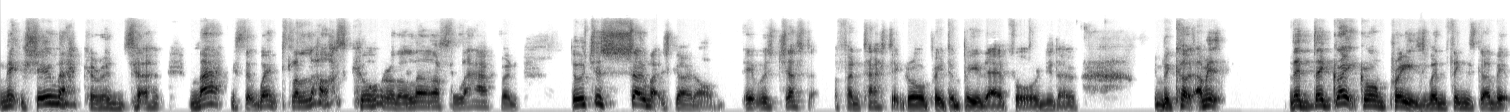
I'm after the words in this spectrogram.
Mick Schumacher and uh, Max that went to the last corner of the last lap, and there was just so much going on. It was just a fantastic Grand Prix to be there for, and you know because I mean they're, they're great Grand Prix when things go a bit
